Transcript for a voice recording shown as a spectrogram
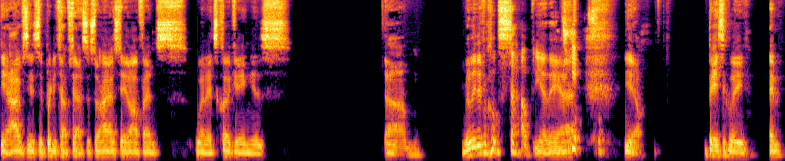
you know, obviously it's a pretty tough test. This Ohio State offense, when it's clicking, is um, really difficult to stop. You know, they, uh, you know, basically an,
